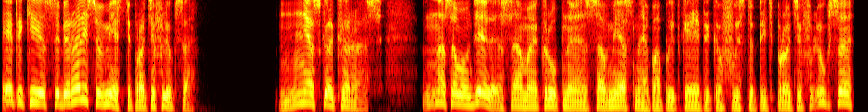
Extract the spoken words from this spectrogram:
«Эпики собирались вместе против люкса?» «Несколько раз. На самом деле, самая крупная совместная попытка эпиков выступить против Люкса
